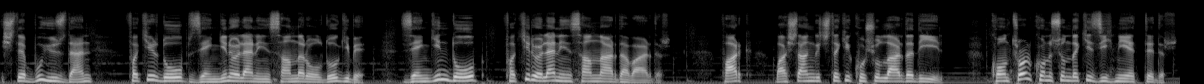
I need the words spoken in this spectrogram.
İşte bu yüzden fakir doğup zengin ölen insanlar olduğu gibi, zengin doğup fakir ölen insanlar da vardır. Fark, başlangıçtaki koşullarda değil, kontrol konusundaki zihniyettedir.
